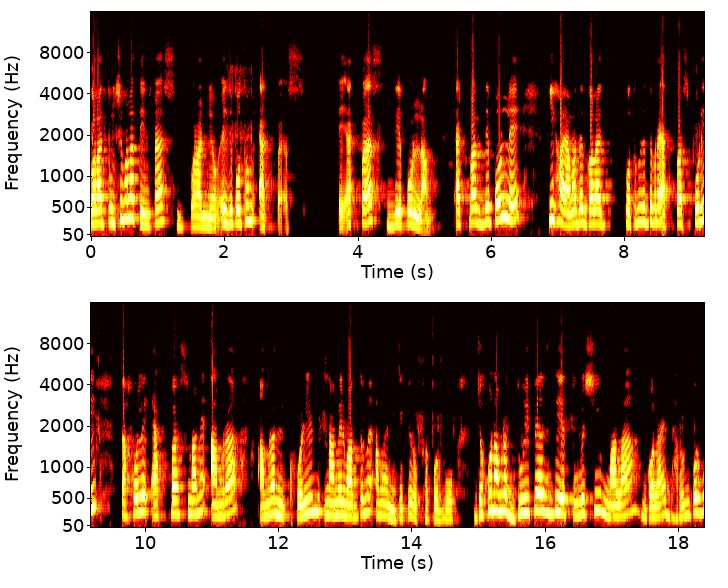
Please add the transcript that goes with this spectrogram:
গলায় তুলসীমালা তিন প্যাস পড়ার নিয়ম। এই যে প্রথম এক প্যাস এই এক প্যাস দিয়ে পড়লাম। এক প্যাচ দিয়ে পড়লে কি হয়? আমাদের গলায় প্রথমে যদি আমরা এক পাশ পড়ি, তাহলে এক পাশ মানে আমরা আমরা হরির নামের মাধ্যমে আমরা নিজেকে রক্ষা করব। যখন আমরা দুই প্যাচ দিয়ে তুলসী মালা গলায় ধারণ করব,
